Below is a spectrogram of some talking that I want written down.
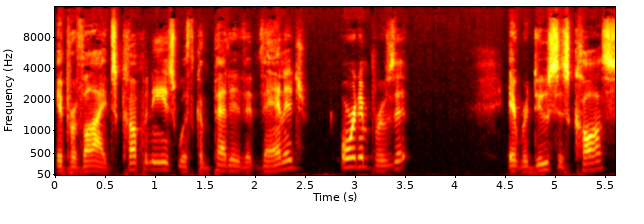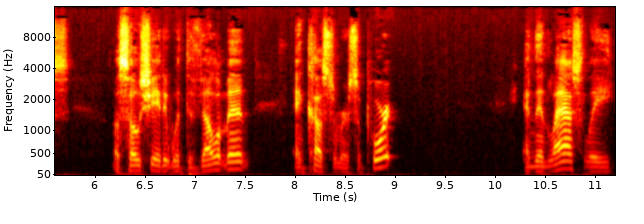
It provides companies with competitive advantage, or it improves it. It reduces costs associated with development and customer support. And then lastly,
